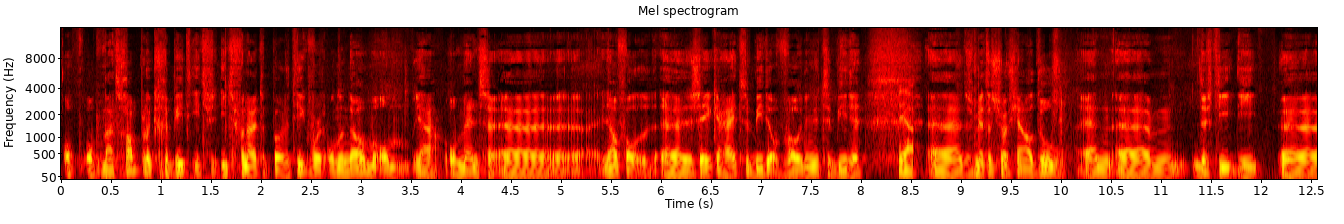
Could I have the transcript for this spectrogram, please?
op, op maatschappelijk gebied iets, iets vanuit de politiek wordt ondernomen om, ja, om mensen uh, in elk geval uh, zekerheid te bieden of woningen te bieden. Ja. Uh, dus met een sociaal doel. En um, dus die, die uh,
